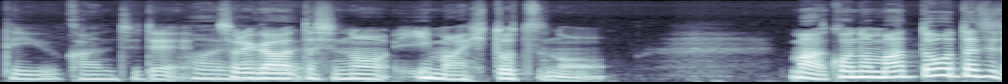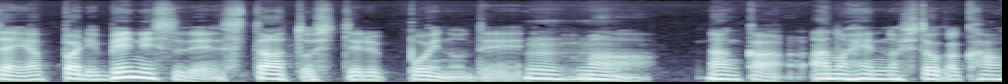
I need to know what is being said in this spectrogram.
ていう感じで、はいはいそれが私の今一つの、まあこのマッドオータ時代やっぱりベニスでスタートしてるっぽいので、うんうんまあなんかあの辺の人が考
